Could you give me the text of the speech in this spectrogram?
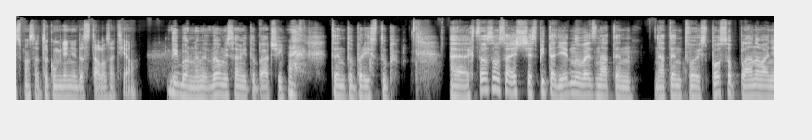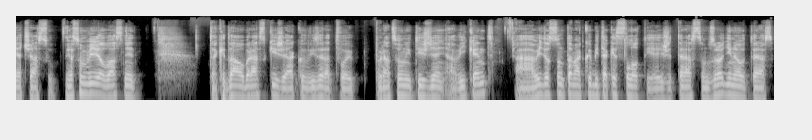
Aspoň sa to ku mne nedostalo zatiaľ. Výborné, veľmi sa mi to páči, tento prístup. E, chcel som sa ešte spýtať jednu vec na ten, na ten tvoj spôsob plánovania času. Ja som videl vlastne také dva obrázky, že ako vyzerá tvoj pracovný týždeň a víkend a videl som tam akoby také sloty, že teraz som s rodinou, teraz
